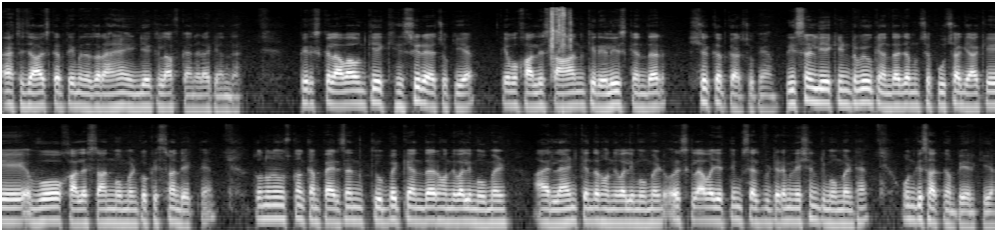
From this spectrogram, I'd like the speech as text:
एहतजाज करते हुए नज़र आए हैं इंडिया के खिलाफ कनाडा के अंदर। फिर इसके अलावा उनकी एक हिस्ट्री रह चुकी है कि वो खालिस्तान की रैलीज़ के अंदर शिरकत कर चुके हैं। रिसेंटली एक इंटरव्यू के अंदर जब उनसे पूछा गया कि वो खालिस्तान मूवमेंट को किस तरह देखते हैं तो उन्होंने उसका कंपैरिजन क्यूबिक के अंदर होने वाली मूवमेंट आयरलैंड के अंदर होने वाली मूवमेंट और इसके अलावा जितनी भी सेल्फ डिटर्मिनेशन की मूवमेंट है, उनके साथ कंपेयर किया।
